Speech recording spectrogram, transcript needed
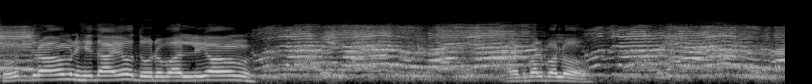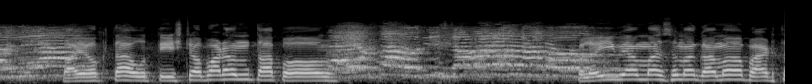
শূদ্রম হৃদয় দুর্বল্যম। আরেকবার বলো। তয়োক্তা উত্তিষ্ট পরম তপ। ক্লৈব্যামাসমা গম পার্থ।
